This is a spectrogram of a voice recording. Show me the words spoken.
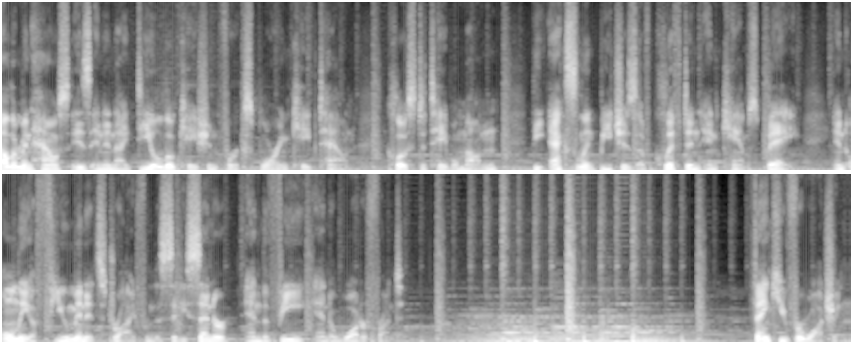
Ellerman House is in an ideal location for exploring Cape Town, close to Table Mountain, the excellent beaches of Clifton and Camps Bay, and only a few minutes drive from the city center and the V and a waterfront. Thank you for watching.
